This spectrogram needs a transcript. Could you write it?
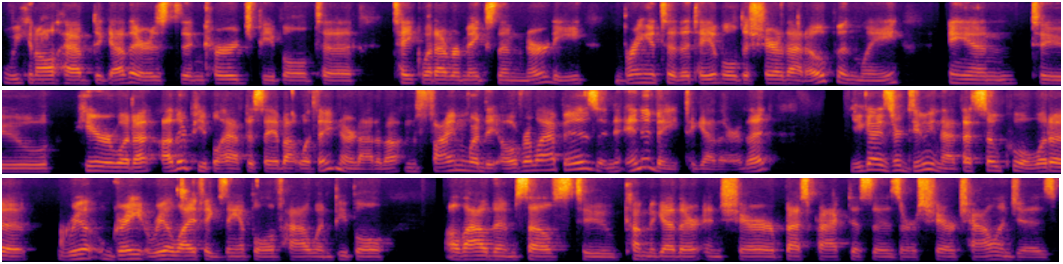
we can all have together is to encourage people to take whatever makes them nerdy, bring it to the table to share that openly and to hear what other people have to say about what they nerd out about and find where the overlap is and innovate together. That you guys are doing that. That's so cool. What a real great real life example of how when people allow themselves to come together and share best practices or share challenges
